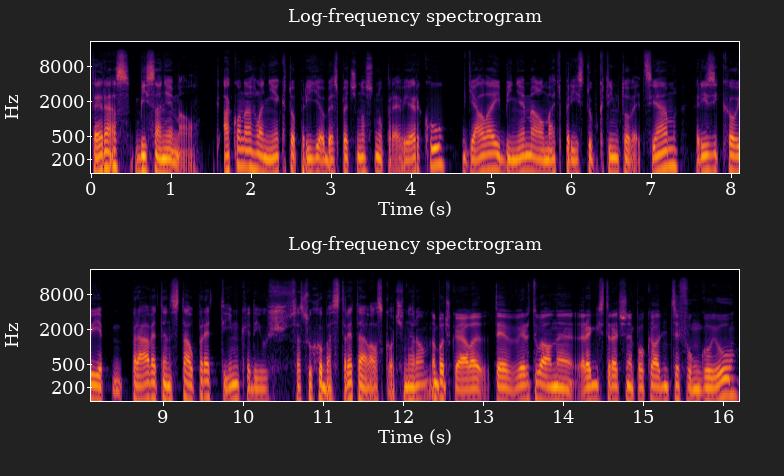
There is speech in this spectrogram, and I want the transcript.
Teraz by sa nemal. Ako náhle niekto príde o bezpečnostnú previerku, ďalej by nemal mať prístup k týmto veciam. Rizikový je práve ten stav predtým, kedy už sa Suchoba stretával s Kočnerom. No počkaj, ale tie virtuálne registračné pokladnice fungujú?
